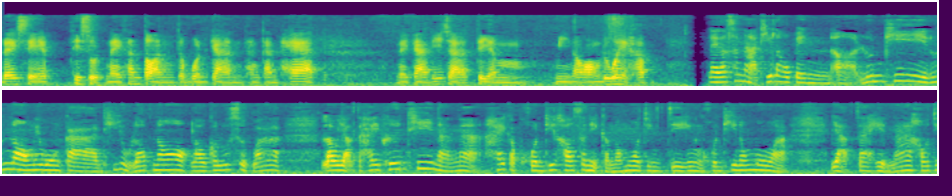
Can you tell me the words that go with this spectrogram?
ได้เซฟที่สุดในขั้นตอนกระบวนการทางการแพทย์ ในการที่จะเตรียมมีน้องด้วยครับ ในลักษณะที่เราเป็นรุ่นพี่รุ่นน้องในวงการที่อยู่รอบนอก เราก็รู้สึกว่าเราอยากจะให้พื้นที่นั้นน่ะให้กับคนที่เขาสนิทกับน้องโมจริง ๆ คนที่น้องโมอยากจะเห็นหน้าเขาจ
